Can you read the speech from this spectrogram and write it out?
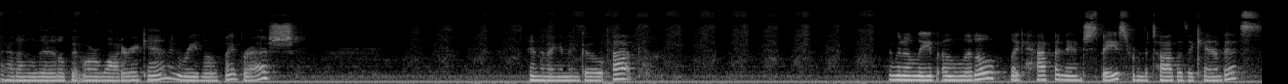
Add a little bit more water again and reload my brush. And then I'm gonna go up. I'm gonna leave a little, like half an inch space from the top of the canvas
